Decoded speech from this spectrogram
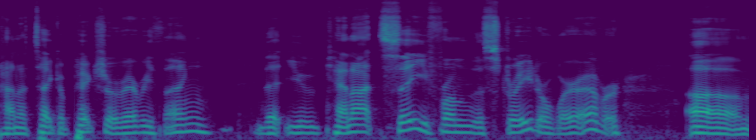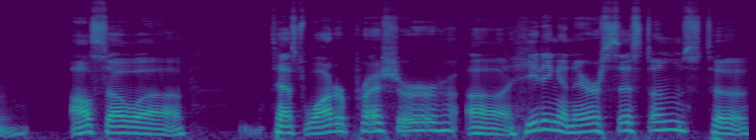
kind of take a picture of everything that you cannot see from the street or wherever. Um, also, uh, test water pressure, uh, heating and air systems to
